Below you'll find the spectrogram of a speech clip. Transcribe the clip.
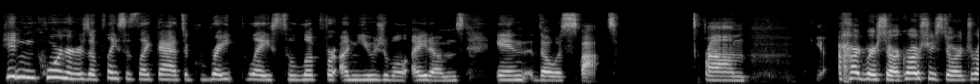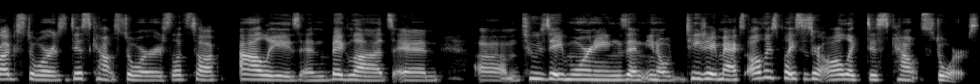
hidden corners of places like that, it's a great place to look for unusual items in those spots. Um, hardware store, grocery store, drug stores, discount stores. Let's talk Ollie's and Big Lots and um, Tuesday mornings and you know TJ Maxx. All these places are all like discount stores.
